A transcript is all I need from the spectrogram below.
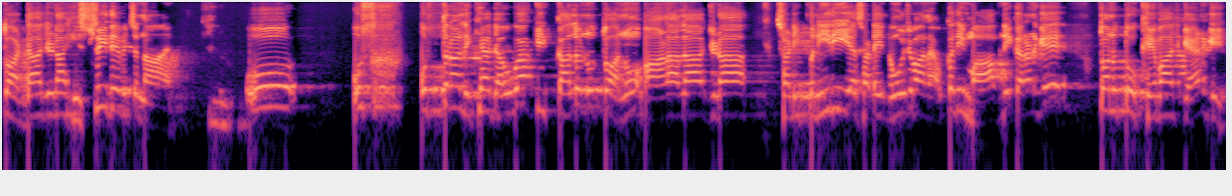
ਤੁਹਾਡਾ ਜਿਹੜਾ ਹਿਸਟਰੀ ਦੇ ਵਿੱਚ ਨਾਂ ਹੈ, ਉਹ ਉਸ ਉਸ ਤਰ੍ਹਾਂ ਲਿਖਿਆ ਜਾਊਗਾ ਕਿ ਕੱਲ ਨੂੰ ਤੁਹਾਨੂੰ ਆਉਣ ਵਾਲਾ ਜਿਹੜਾ ਸਾਡੀ ਪਨੀਰੀ ਹੈ, ਸਾਡੇ ਨੌਜਵਾਨ ਹੈ, ਉਹ ਕਦੀ ਮਾਫ ਨਹੀਂ ਕਰਨਗੇ, ਤੁਹਾਨੂੰ ਧੋਖੇਬਾਜ਼ ਕਹਿਣਗੇ।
